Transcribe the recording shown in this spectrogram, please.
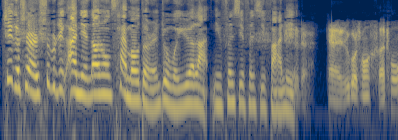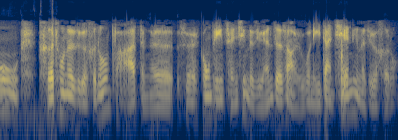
这个事儿是不是这个案件当中蔡某等人就违约了？你分析分析法理。是的。呃，如果从合同合同的这个合同法整个是公平诚信的原则上，如果你一旦签订了这个合同，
